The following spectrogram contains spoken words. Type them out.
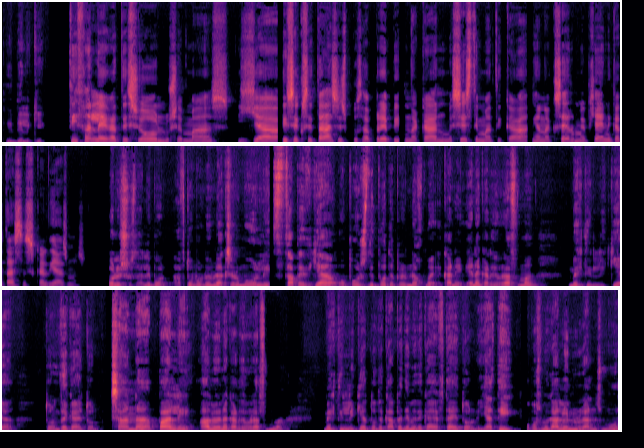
την τελική. Τι θα λέγατε σε όλους εμάς για τις εξετάσεις που θα πρέπει να κάνουμε συστηματικά για να ξέρουμε ποια είναι η κατάσταση της καρδιάς μας; Πολύ σωστά. Λοιπόν, αυτό που πρέπει να ξέρουμε όλοι, στα παιδιά οπωσδήποτε πρέπει να έχουμε κάνει ένα καρδιογράφημα μέχρι την ηλικία των 10 ετών. Ξανά πάλι άλλο ένα καρδιογράφημα μέχρι την ηλικία των 15 με 17 ετών. Γιατί, όπως μεγαλώνει ο οργανισμό,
